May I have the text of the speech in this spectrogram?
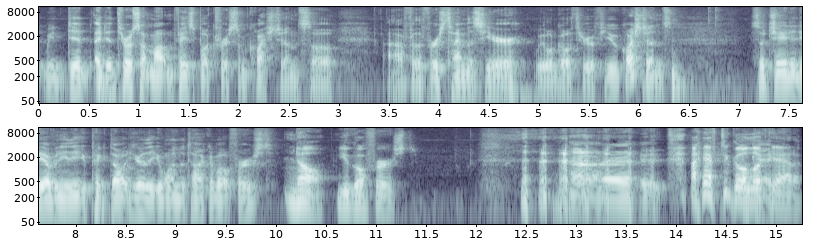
to. We did. I did throw something out on Facebook for some questions. So uh, for the first time this year, we will go through a few questions. So Jay, did you have any that you picked out here that you wanted to talk about first? No, you go first. All right. I have to go look at them.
